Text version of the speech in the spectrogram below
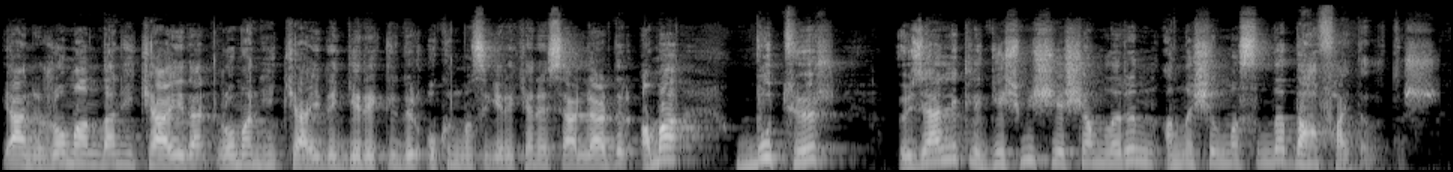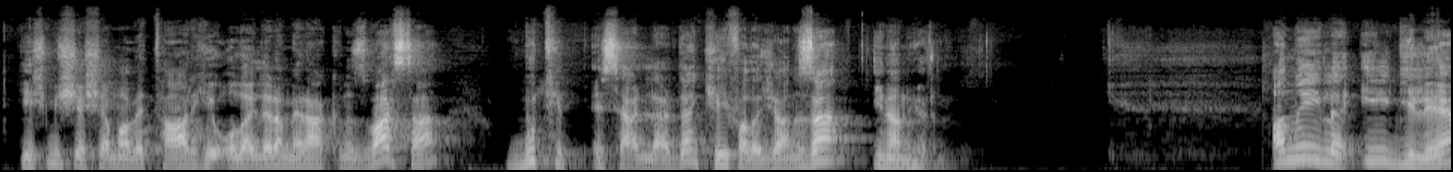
yani romandan, hikayeden, roman hikayede gereklidir, okunması gereken eserlerdir. Ama bu tür özellikle geçmiş yaşamların anlaşılmasında daha faydalıdır. Geçmiş yaşama ve tarihi olaylara merakınız varsa bu tip eserlerden keyif alacağınıza inanıyorum. Anıyla ilgili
